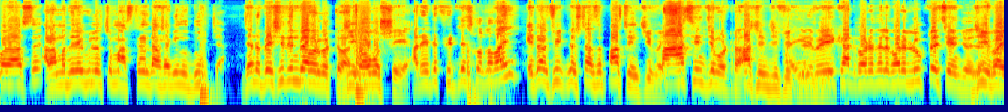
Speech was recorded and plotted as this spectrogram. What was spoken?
করা আছে। আর আমাদের এগুলো হচ্ছে মাঝখানটা আসা কিন্তু দুইটা। যেন বেশি দিন ব্যবহার করতে জি অবশ্যই। আর এটা ফিটনেস কত ভাই? এটার ফিটনেসটা আছে 5 ইঞ্চি ভাই। 5 ইঞ্চি মোটা। 5 ইঞ্চি ফিটনেস ভাই, এই কাঠ ঘরে তাহলে ঘরে লুকটাই চেঞ্জ হয়ে জি ভাই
